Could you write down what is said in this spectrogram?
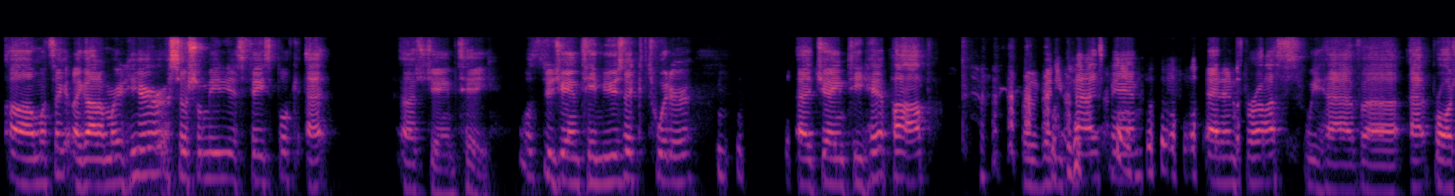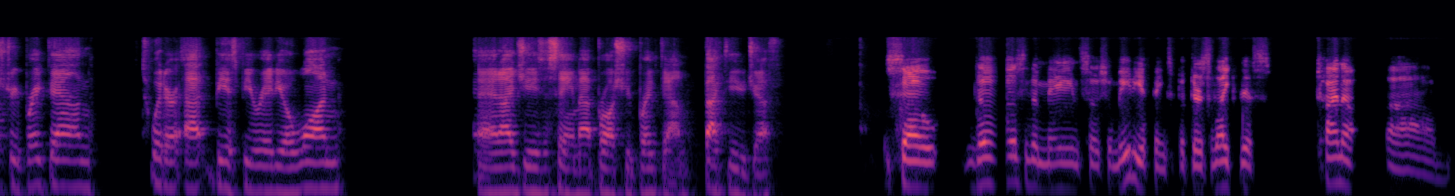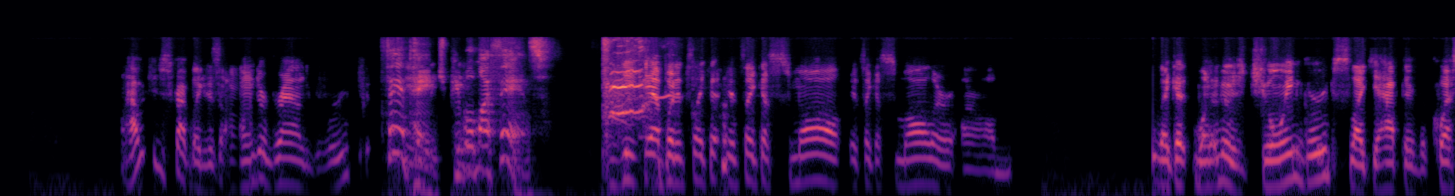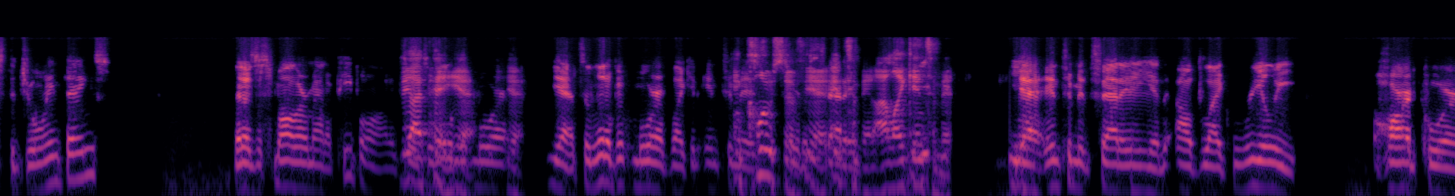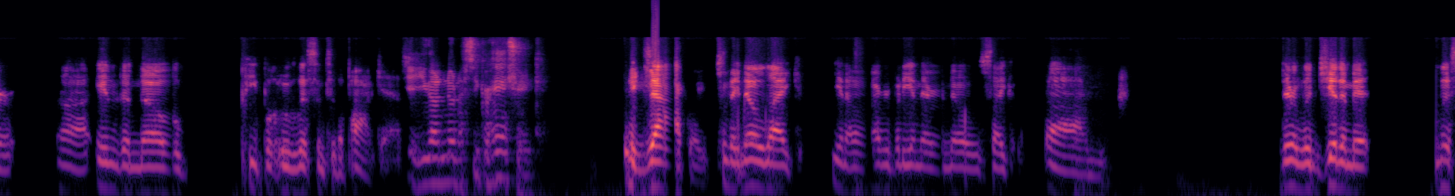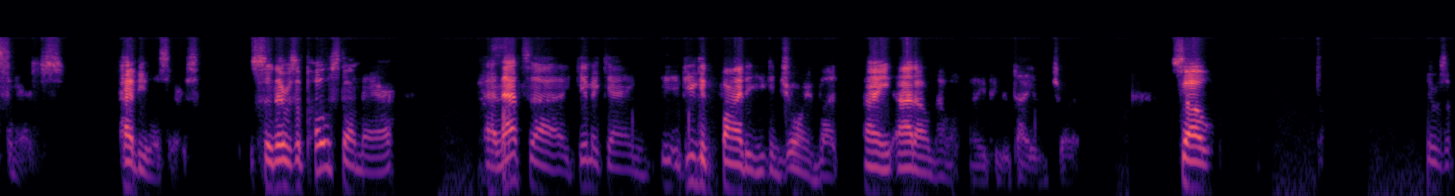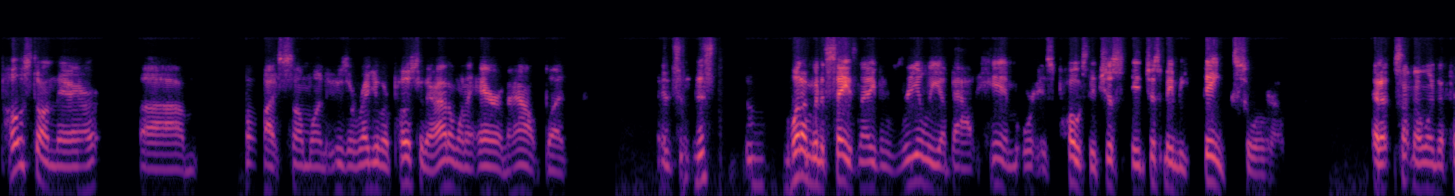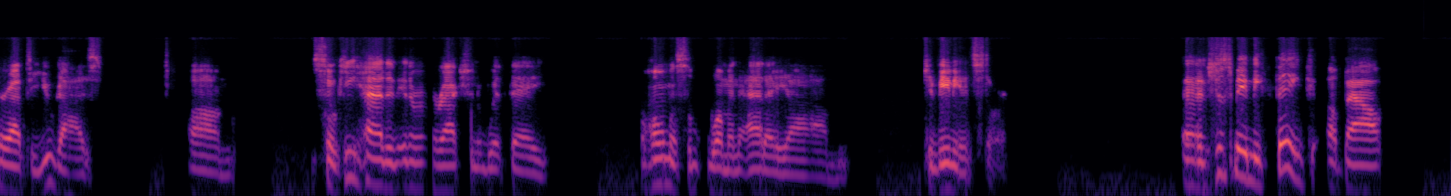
um, one second. I got them right here. Social media is Facebook at uh, JMT. Let's do JMT Music. Twitter at JMT Hip Hop. For the venue Paz man. And then for us, we have uh, at Broad Street Breakdown, Twitter at BSB Radio One, and IG is the same at Broad Street Breakdown. Back to you, Jeff. So those are the main social media things, but there's like this kind of um how would you describe like this underground group? Fan page, people, my fans. Yeah, but it's like a it's like a small it's like a smaller um like a one of those join groups, like you have to request to join things that has a smaller amount of people on it. So it's a little yeah, bit more yeah. yeah, it's a little bit more of like an intimate Inclusive, sort of yeah, setting. intimate. I like intimate. yeah intimate setting and of like really hardcore uh in the know people who listen to the podcast Yeah, you got to know the secret handshake. Exactly so they know like you know everybody in there knows like um, they're legitimate listeners, heavy listeners. So there was a post on there, and that's uh, Gimmick Gang. If you can find it, you can join. But I I don't know anything to tell you to join it. So there was a post on there um, by someone who's a regular poster there. I don't want to air him out, but it's this. What I'm going to say is not even really about him or his post. It just it just made me think, sort of, and something I wanted to throw out to you guys. Um, so he had an interaction with a homeless woman at a um, convenience store, and it just made me think about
